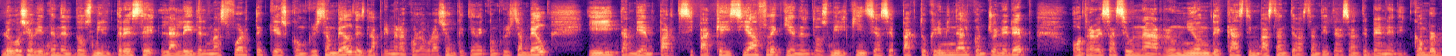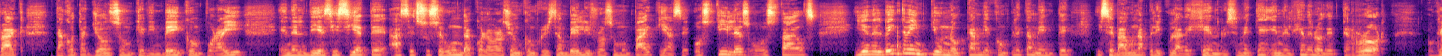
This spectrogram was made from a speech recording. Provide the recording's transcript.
Luego se avienta en el 2013 La Ley del Más Fuerte, que es con Christian Bell, es la primera colaboración que tiene con Christian Bell. Y también participa Casey Affleck, y en el 2015 hace Pacto Criminal con Johnny Depp. Otra vez hace una reunión de casting bastante, bastante interesante. Benedict Cumberbatch, Dakota Johnson, Kevin Bacon, por ahí. En el 17 hace su segunda colaboración con Christian Bale y Rosamund Pike, y hace Hostiles o Hostiles. Y en el 2021 cambia completamente y se va a una película de Henry se mete en el género de terror, ¿ok?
